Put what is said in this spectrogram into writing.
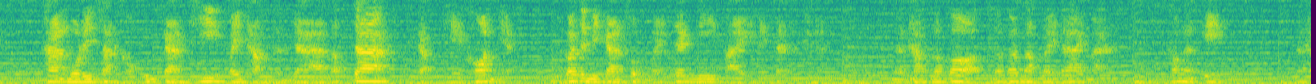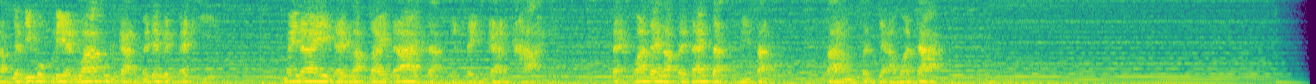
ทางบริษัทของคุณการที่ไปทำสัญญารับจ้างกับเอคอนเนี่ยก็จะมีการส่งใบแจ้งหนี้ไปในแต่ละเดือน นะครับ แล้วก็แล้วก็รับรายได้มา เท่านั้นเองนะครับ อย่างที่ผมเรียนว่าคุณการไม่ได้เป็นแม่ทีมไม่ได้ได้รับรายได้จากเปอร์เซ็นต์การขาย แต่ว่าได้รับรายได้จากบริษัทตามสัญญาว่าจ้าง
